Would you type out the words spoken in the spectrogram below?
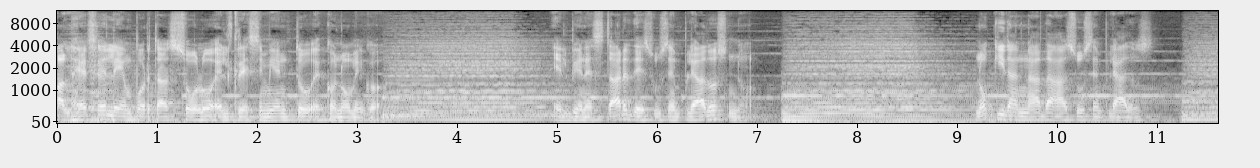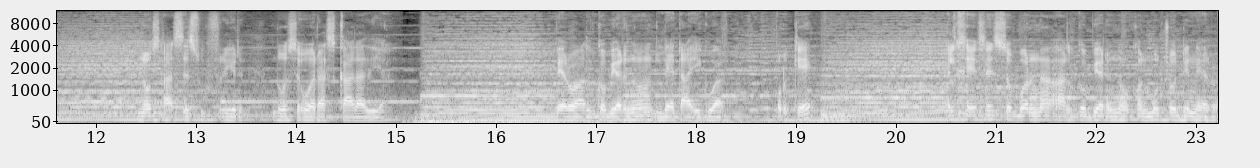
Al jefe le importa solo el crecimiento económico. El bienestar de sus empleados no. No quita nada a sus empleados. Nos hace sufrir 12 horas cada día. Pero al gobierno le da igual. ¿Por qué? El jefe soborna al gobierno con mucho dinero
